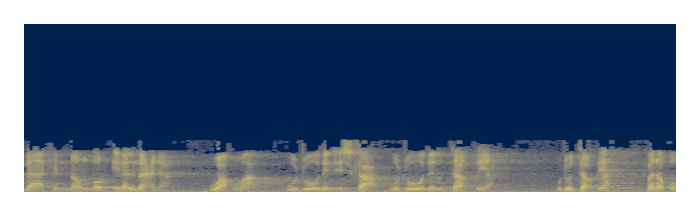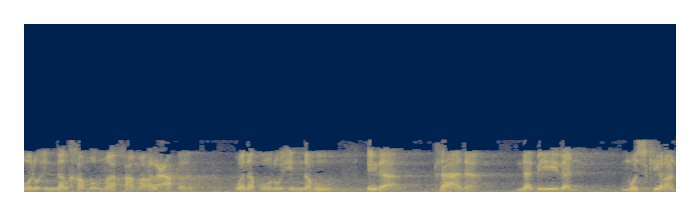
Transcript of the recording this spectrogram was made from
لكن ننظر إلى المعنى وهو وجود الإسكار وجود التغطية. وجود التغطية فنقول إن الخمر ما خامر العقل ونقول إنه إذا كان نبيذا مسكرا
